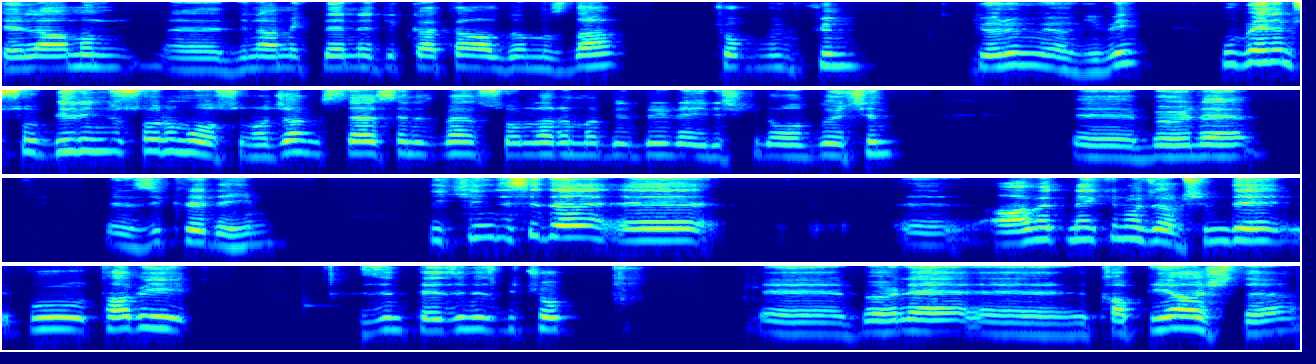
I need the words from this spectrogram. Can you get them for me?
kelamın e, dinamiklerine dikkate aldığımızda çok mümkün görünmüyor gibi. Bu benim su, birinci sorum olsun hocam. İsterseniz ben sorularımı birbiriyle ilişkili olduğu için e, böyle e, zikredeyim. İkincisi de e, e, Ahmet Mekin hocam şimdi bu tabii sizin teziniz birçok e, böyle e, kapıyı açtı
